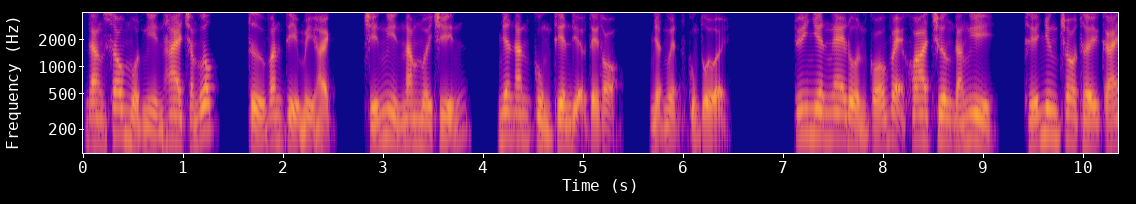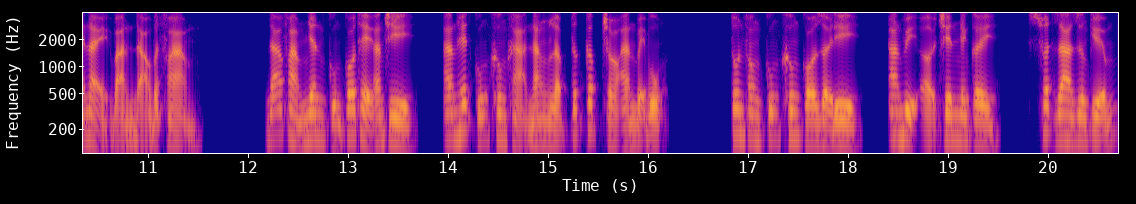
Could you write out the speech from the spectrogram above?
Đằng sau 1.200 gốc, tử văn tỷ mị hạch, 9.059, nhân ăn cùng thiên địa tề thọ, nhật nguyệt cùng tuổi. Tuy nhiên nghe đồn có vẻ khoa trương đáng nghi, thế nhưng cho thấy cái này bản đảo bất phàm. Đã phàm nhân cũng có thể ăn chi, ăn hết cũng không khả năng lập tức cấp cho ăn bể bụng. Tôn Phong cũng không có rời đi, an vị ở trên nhánh cây, xuất ra dương kiếm,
